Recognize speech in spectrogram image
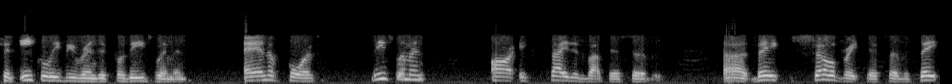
should equally be rendered for these women. And of course, these women are excited about their service. Uh, they celebrate their service. They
